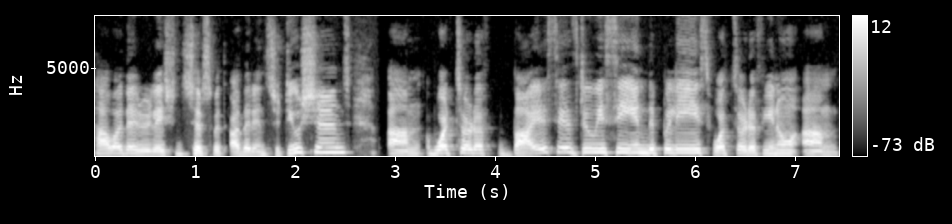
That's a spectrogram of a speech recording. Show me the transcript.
How are their relationships with other institutions? Um, what sort of biases do we see in the police? What sort of, you know, um,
